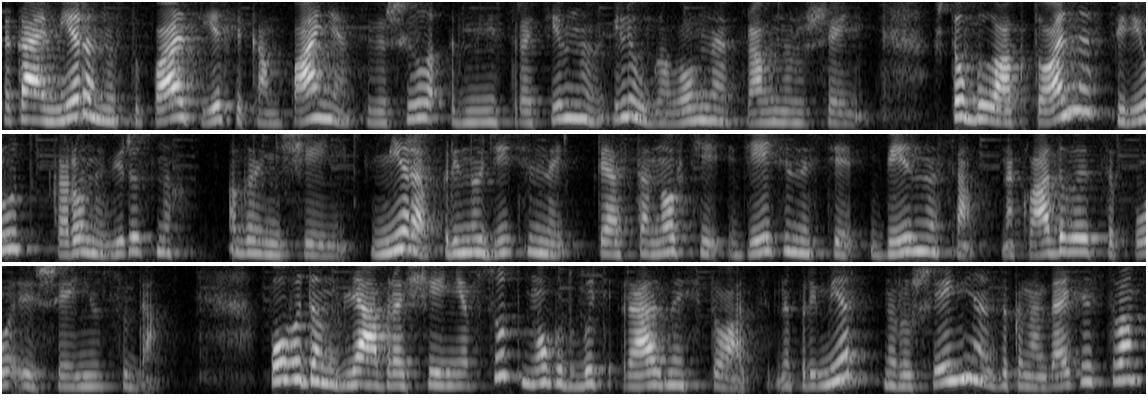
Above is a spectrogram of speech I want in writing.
Такая мера наступает, если компания совершила административную или уголовное правонарушение, что было актуально в период коронавирусных ограничений. Мера принудительной приостановки деятельности бизнеса накладывается по решению суда. Поводом для обращения в суд могут быть разные ситуации. Например, нарушение законодательства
